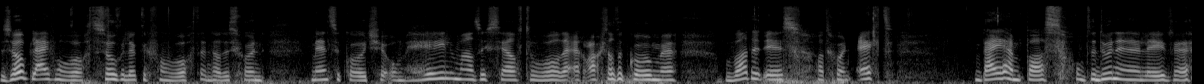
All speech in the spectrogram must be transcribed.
zo blij van word, zo gelukkig van word. En dat is gewoon mensen coachen om helemaal zichzelf te worden, erachter te komen wat het is, wat gewoon echt bij hem past om te doen in een leven.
